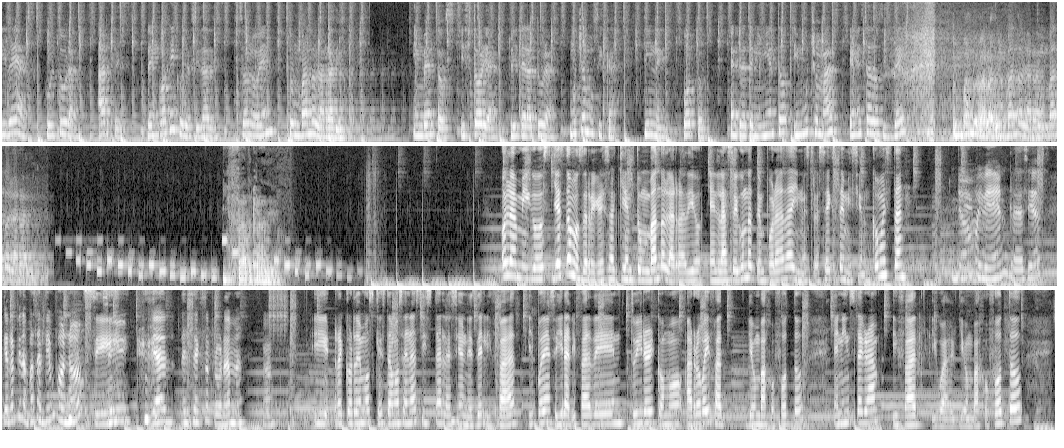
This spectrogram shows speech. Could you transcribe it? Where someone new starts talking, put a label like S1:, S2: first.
S1: Ideas, cultura, artes, lenguaje y curiosidades, solo en Tumbando la Radio. Inventos, historia, literatura, mucha música, cine, foto, entretenimiento y mucho más en esta dosis de
S2: Tumbando la radio.
S1: Tumbando la Radio. Tumbando la Radio.
S2: IFAD Radio.
S3: Hola amigos, ya estamos de regreso aquí en Tumbando la Radio en la segunda temporada y nuestra sexta emisión. ¿Cómo están?
S4: Yo muy bien, gracias. Qué rápido pasa el tiempo, ¿no?
S3: Sí.
S4: Ya el sexto programa.
S3: Y recordemos que estamos en las instalaciones del IFAD y pueden seguir al IFAD en Twitter como arroba IFAD-foto, en Instagram IFAD igual-foto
